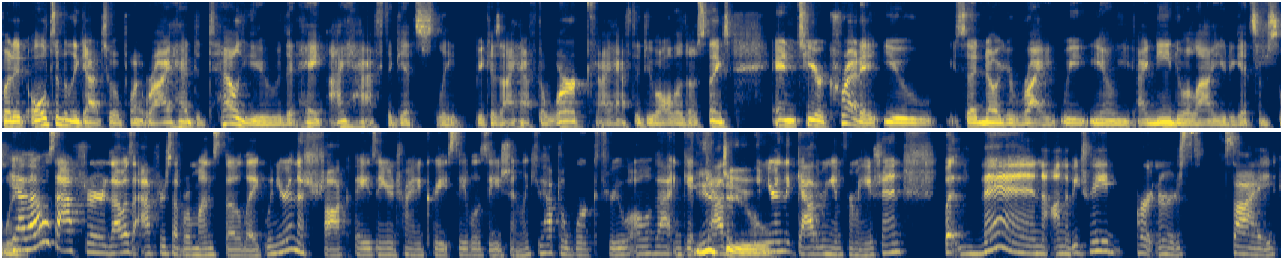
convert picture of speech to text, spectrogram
but it ultimately got to a point where I had to tell you that, hey, I have to get sleep because I have to work. I have to do all of those things. And to your credit, you said, no, you're right. We, you know, I need to allow you to get some sleep. Yeah, that was after, that was after several months though. Like when you're in the shock phase and you're trying to create stabilization, like you have to work through all of that and get, you gather, do. when you're in the gathering information. But then on the betrayed partners, side,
